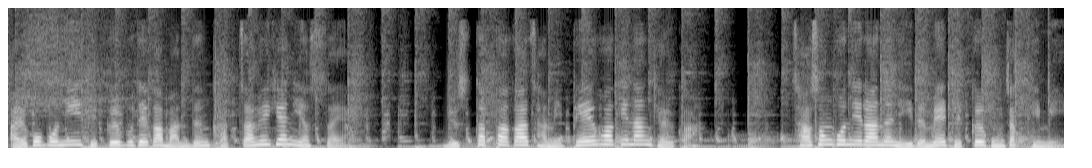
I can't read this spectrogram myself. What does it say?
알고 보니 댓글 부대가 만든 가짜 회견이었어요. 뉴스타파가 잠입해 확인한 결과 자성곤이라는 이름의 댓글 공작팀이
